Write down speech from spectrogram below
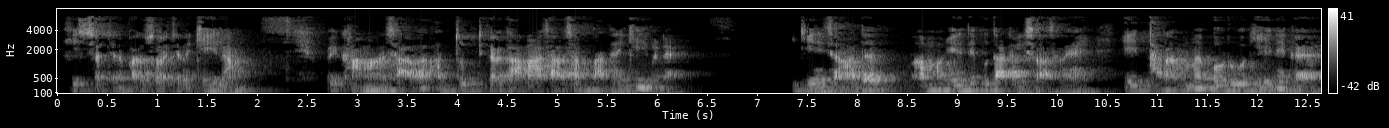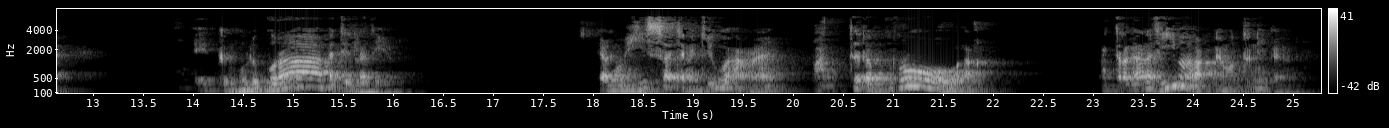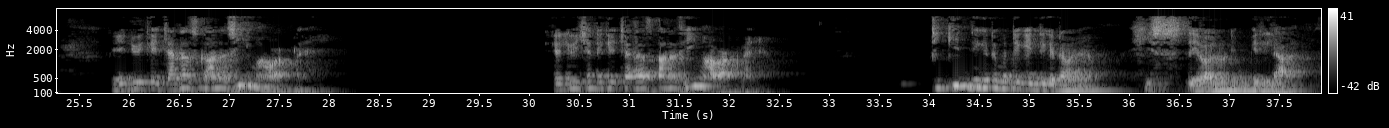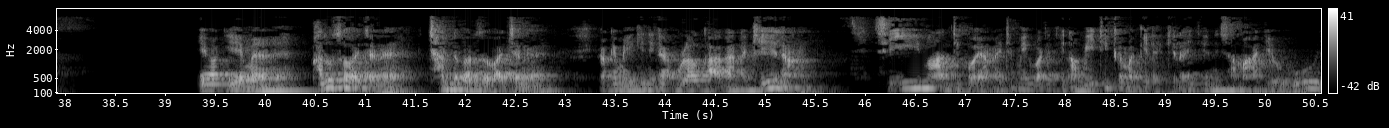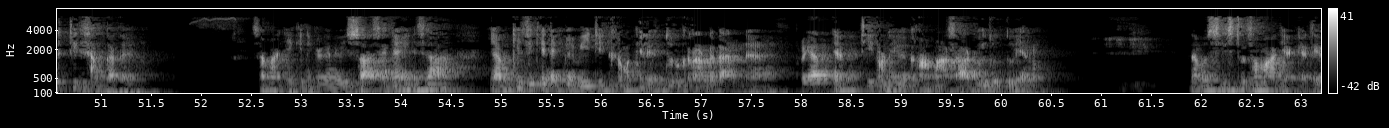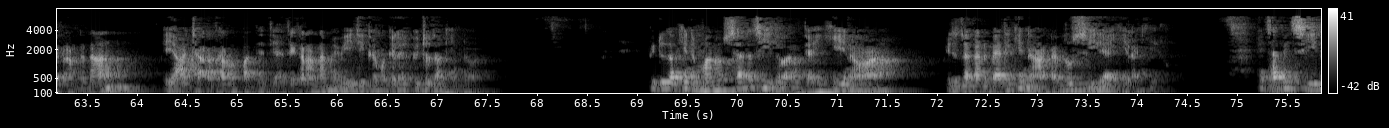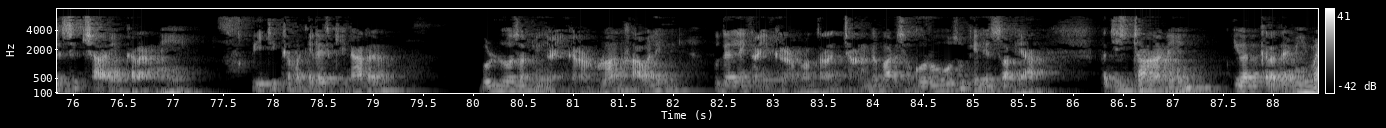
හිස්සචන පරිසවචන කියලා. මේ කාමාශාව අන්තුත්‍ති කර කාමාශාව සම්පාදනය කිරීමට. ඒ නිසා අද අම්මගේ දේ පුතාට විශ්වාස නැහැ ඒ තරම්ම බොරුව කියන එක ඒක මුළු පුරා පැතිරලා තියෙනවා එයාම හිස්සචන කිව්වහම පතර ප්‍රෝණ අතර ගන්න සීමාවක් නැහැ මුද්‍රණය කරන්න. රේඩියෝ එකේ channels ගන්න සීමාවක් නැහැ. ටෙලිවිෂන් එකේ channels ගන්න සීමාවක් නැහැ. ටිකින් ටිකටම ටිකින් ටිකටම හිස් දේවල් වලින් පිළිලා. ඒ වගේම කරුස වචන, ඡන්ද පරස වචන, වගේ මේකිනික අකුලල් කා ගන්න කියලා සීමාන්තිකව යමෙත් මේවට කියන වීතික්‍රම කියලා කියලා. ඒ කියන්නේ සමාජයේ උහිටි සංගත වෙනවා. සමාජයේ කෙනෙක් ගැන විශ්වාසය නැහැ. ඒ නිසා යම් කිසි කෙනෙක් මේ වීතික්‍රම කෙලෙස් දුරු කරන්න ගන්න ප්‍රයත්නයක් තියෙන එක කාමාශාට විරුද්ධ වෙනවා. නමුත් ශිෂ්ට සමාජයක් ඇති කරන්න නම් ඒ ආචාර ධර්ම පද්ධතිය ඇති කරන්න මේ වීතික්‍රම කෙලෙස් පිටු දකින්න ඕන. පිටු දකින්න මනුස්සයර සීලවන්තයි කියනවා. පිටු දකින්න බැරි කෙනාට දුස්සීලයි කියලා කියනවා. එනිසා අපි සීල ශික්ෂාවෙන් කරන්නේ වීතික්‍රම කෙලෙස් කිනාර බුල්ඩෝසර් එකෙන් අයින් කරන්න පුළුවන් සාවලෙන් උදැල්ලෙන් අයින් කරන්න පුළුවන් තරම් ඡන්ද බරස ගොරෝසු කෙලෙස් වගේ ප්‍රතිෂ්ඨානේ ඉවත් කර දැමීම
